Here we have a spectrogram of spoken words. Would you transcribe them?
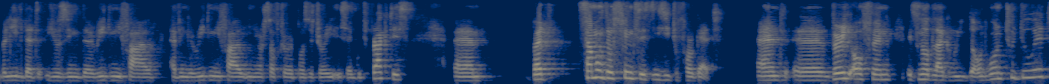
believe that using the README file, having a README file in your software repository is a good practice. Um, but some of those things is easy to forget. And uh, very often it's not like we don't want to do it,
